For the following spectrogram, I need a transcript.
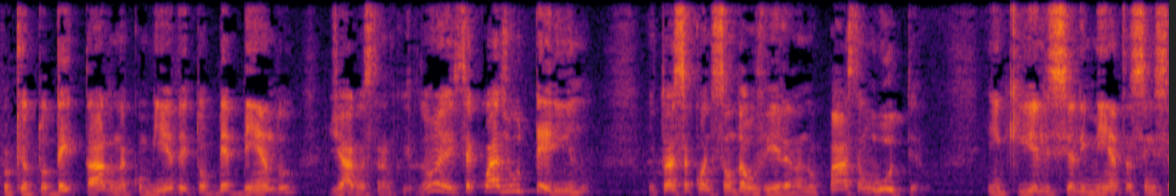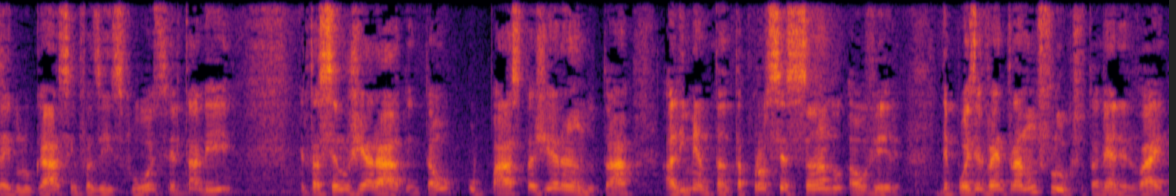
Porque eu estou deitado na comida e estou bebendo de águas tranquilas. Então, isso é quase uterino. Então essa condição da ovelha lá no pasto é um útero, em que ele se alimenta sem sair do lugar, sem fazer esforço, ele está ali ele está sendo gerado. Então o pasto está gerando, está alimentando, está processando a ovelha. Depois ele vai entrar num fluxo, tá vendo? Ele vai,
